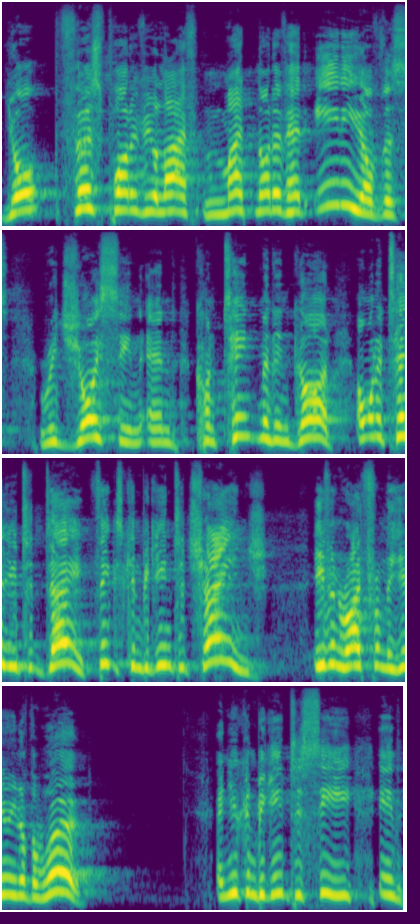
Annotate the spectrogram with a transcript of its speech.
Your first part of your life might not have had any of this rejoicing and contentment in God. I want to tell you today, things can begin to change, even right from the hearing of the word. And you can begin to see in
